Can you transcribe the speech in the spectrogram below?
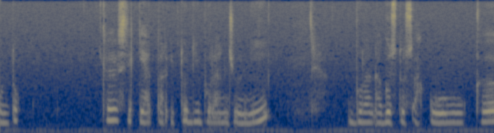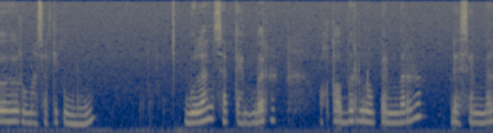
untuk ke psikiater itu di bulan Juni bulan Agustus aku ke rumah sakit umum. Bulan September Oktober November Desember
